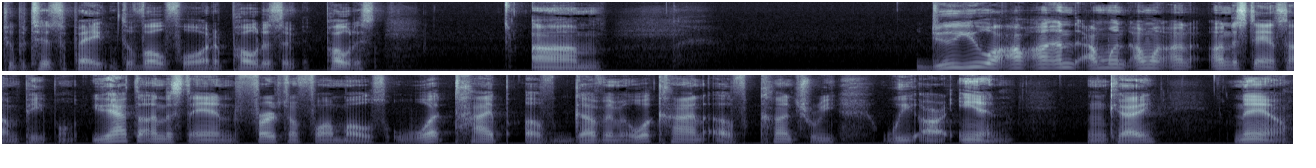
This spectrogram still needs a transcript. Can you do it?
to participate, to vote for the POTUS. POTUS. Um, do you I, I, I, want I want to understand something people. You have to understand first and foremost what type of government what kind of country we are in okay? Now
